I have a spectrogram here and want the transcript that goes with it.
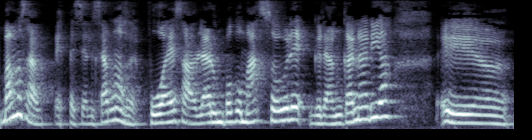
Vamos a especializarnos después, a hablar un poco más sobre Gran Canaria. Eh,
